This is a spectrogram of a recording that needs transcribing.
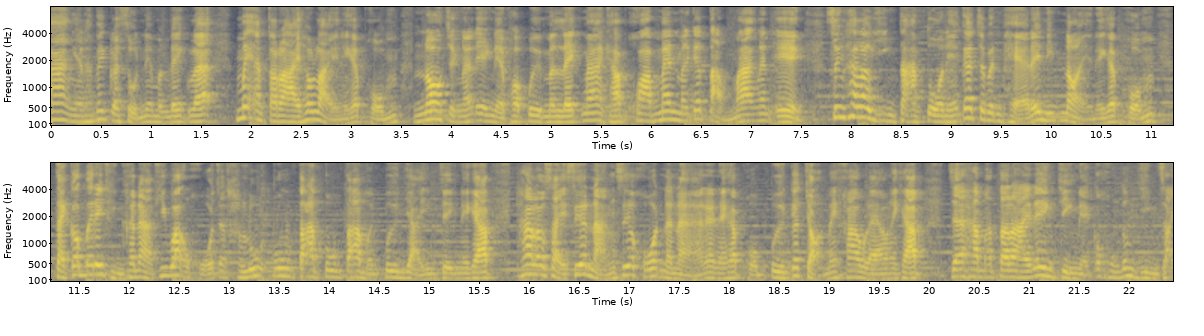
มากๆเนี่ยทำให้กระสุนเนี่ยมันเล็กและไม่อันตรายเท่าไหร่นะครับผมนอกจากนั้นเองเนี่ยพอปืนมันเล็กมากครับความแม่นมันก็ต่ำมากนั่นเอง ซึ่งถ้าเรายิงตามตัวเนี้ยก็จะเป็นแผลได้นิดหน่อยนะครับผม แต่ก็ไม่ได้ถึงขนาดที่ว่า โอ้โห จะทะลุตูมตามตูมตามเหมือนปืนใหญ่จริงๆนะครับ ถ้าเราใส่เสื้อหนังเสื้อโค้ทหนาๆเนี่ยนะครับผมปืนก็เจาะไม่เข้าแล้วนะครับ จะทำอันตรายได้จริงๆเนี่ยก็คงต้องยิงใส่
